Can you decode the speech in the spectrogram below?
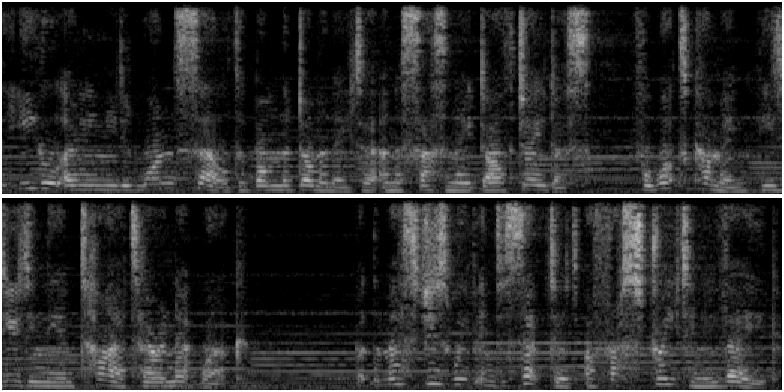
The Eagle only needed one cell to bomb the Dominator and assassinate Darth Jadus. For what's coming, he's using the entire Terra network. But the messages we've intercepted are frustratingly vague.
